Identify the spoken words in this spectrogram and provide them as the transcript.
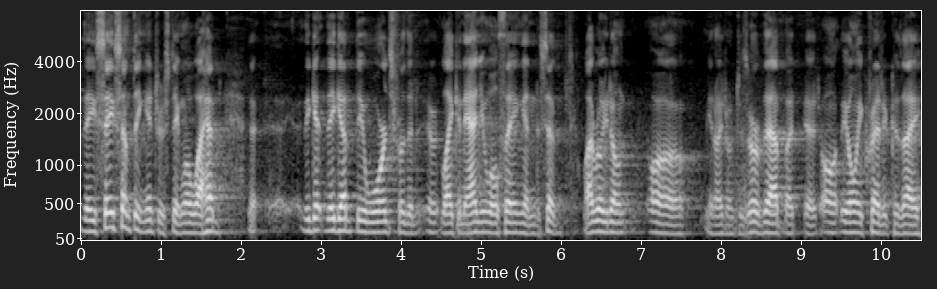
they say something interesting. Well, I had they get they get the awards for the like an annual thing, and said, well, I really don't. Uh, you know, I don't deserve that, but it, the only credit because I,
